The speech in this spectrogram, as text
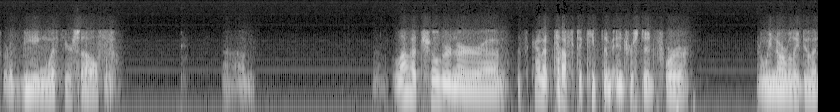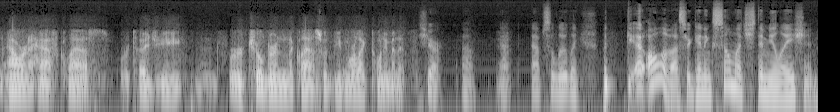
sort of being with yourself. Um, a lot of children are. Uh, it's kind of tough to keep them interested for and we normally do an hour and a half class for Tai Chi, and for children, the class would be more like 20 minutes. Sure. Oh, yeah. absolutely. But uh, all of us are getting so much stimulation.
